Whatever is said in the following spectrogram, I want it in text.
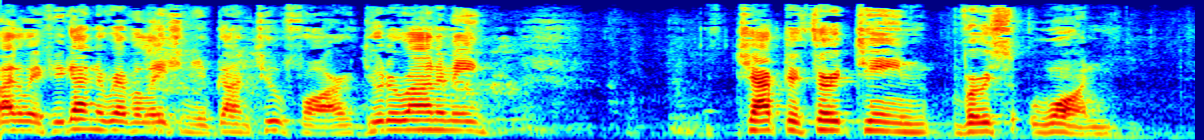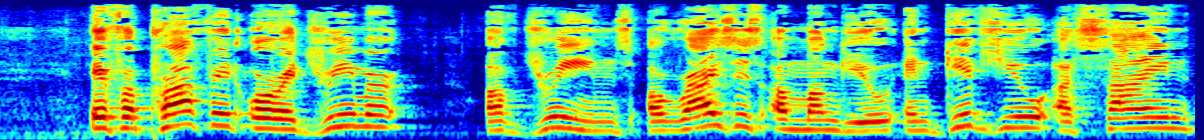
by the way, if you've gotten to revelation, you've gone too far. Deuteronomy chapter 13, verse 1. If a prophet or a dreamer of dreams arises among you and gives you a sign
